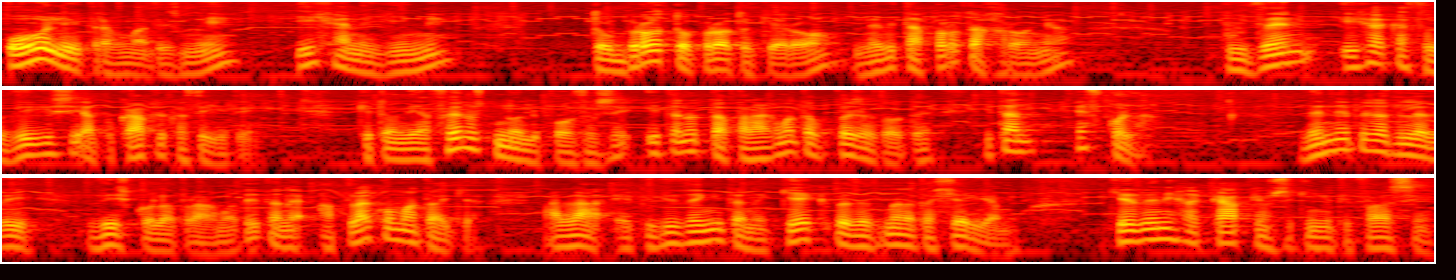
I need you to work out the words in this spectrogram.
όλοι οι τραυματισμοί είχαν γίνει τον πρώτο πρώτο καιρό, δηλαδή τα πρώτα χρόνια, που δεν είχα καθοδήγηση από κάποιο καθηγητή. Και το ενδιαφέρον στην όλη υπόθεση ήταν ότι τα πράγματα που παίζα τότε ήταν εύκολα. Δεν έπαιζα δηλαδή δύσκολα πράγματα, ήταν απλά κομματάκια. Αλλά επειδή δεν ήταν και εκπαιδευμένα τα χέρια μου και δεν είχα κάποιον σε εκείνη τη φάση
